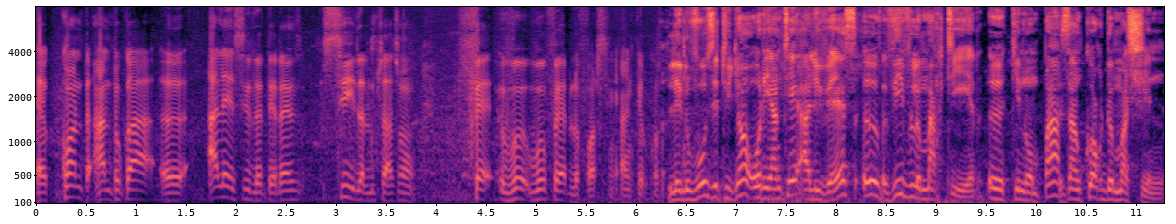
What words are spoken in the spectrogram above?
et compte en tout cas euh, aller sur le terrain si l'administration fait, veut, veut, faire le forcing en quelque sorte. Les nouveaux étudiants orientés à l'UVS, eux, vivent le martyr, eux qui n'ont pas encore de machine.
